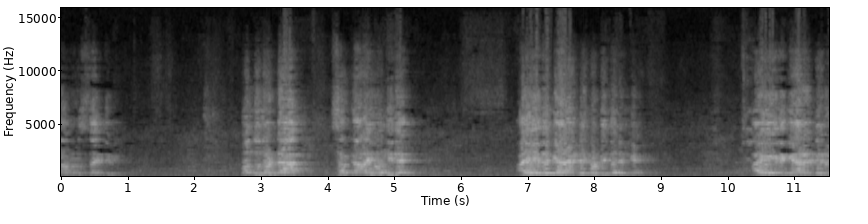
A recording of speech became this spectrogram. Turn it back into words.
ನಾವು ನಡೆಸ್ತಾ ಇದ್ದೀವಿ. ಒಂದು ದೊಡ್ಡ ಸರ್ಕಾರ ಇವತ್ತಿದೆ. ಐದು ಗ್ಯಾರಂಟಿ ಕೊಟ್ಟಿದ್ದ ನಿಮ್ಗೆ. ಐದು ಗ್ಯಾರಂಟಿನೂ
